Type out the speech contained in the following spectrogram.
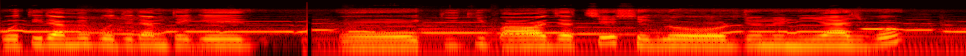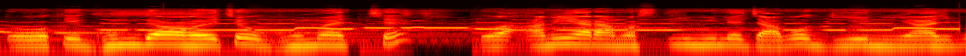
প্রতিরামে। প্রতিরাম থেকে কি কি পাওয়া যাচ্ছে সেগুলো ওর জন্য নিয়ে আসব। তো ওকে ঘুম দেওয়া হয়েছে, ও ঘুমাচ্ছে। তো আমি আর আমার স্ত্রী মিলে যাব, গিয়ে নিয়ে আসব।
